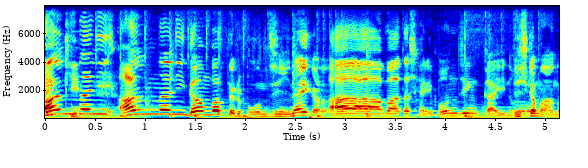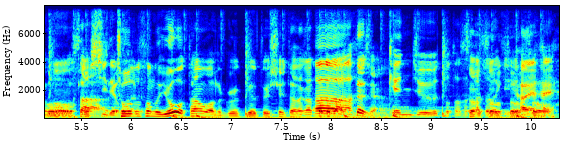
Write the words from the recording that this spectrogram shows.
あんなにあんなに頑張ってる凡人いないからねああまあ確かに凡人界のでしかもあのうんさちょうどその楊丹和の軍勢と一緒に戦ったことがあったじゃん拳銃と戦ったそうそうそうそうはいはいはいはい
